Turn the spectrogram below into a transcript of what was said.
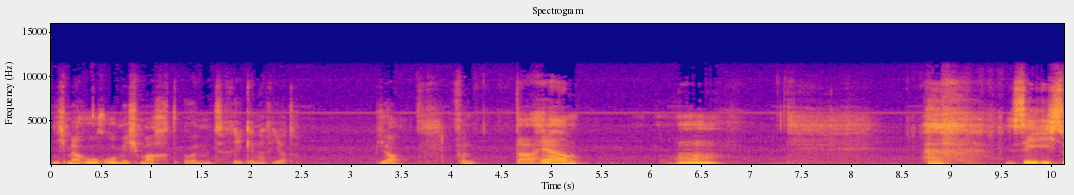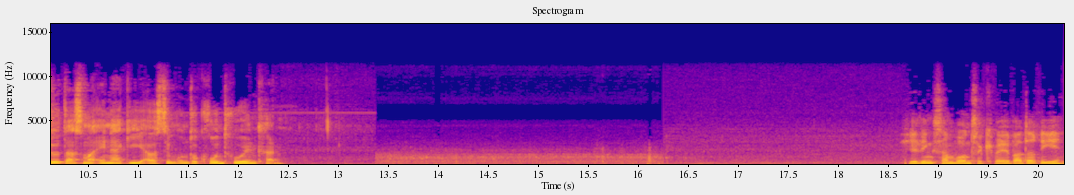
nicht mehr hochohmig macht und regeneriert. Ja, von daher hm. sehe ich so, dass man Energie aus dem Untergrund holen kann. Hier links haben wir unsere Quellbatterie,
